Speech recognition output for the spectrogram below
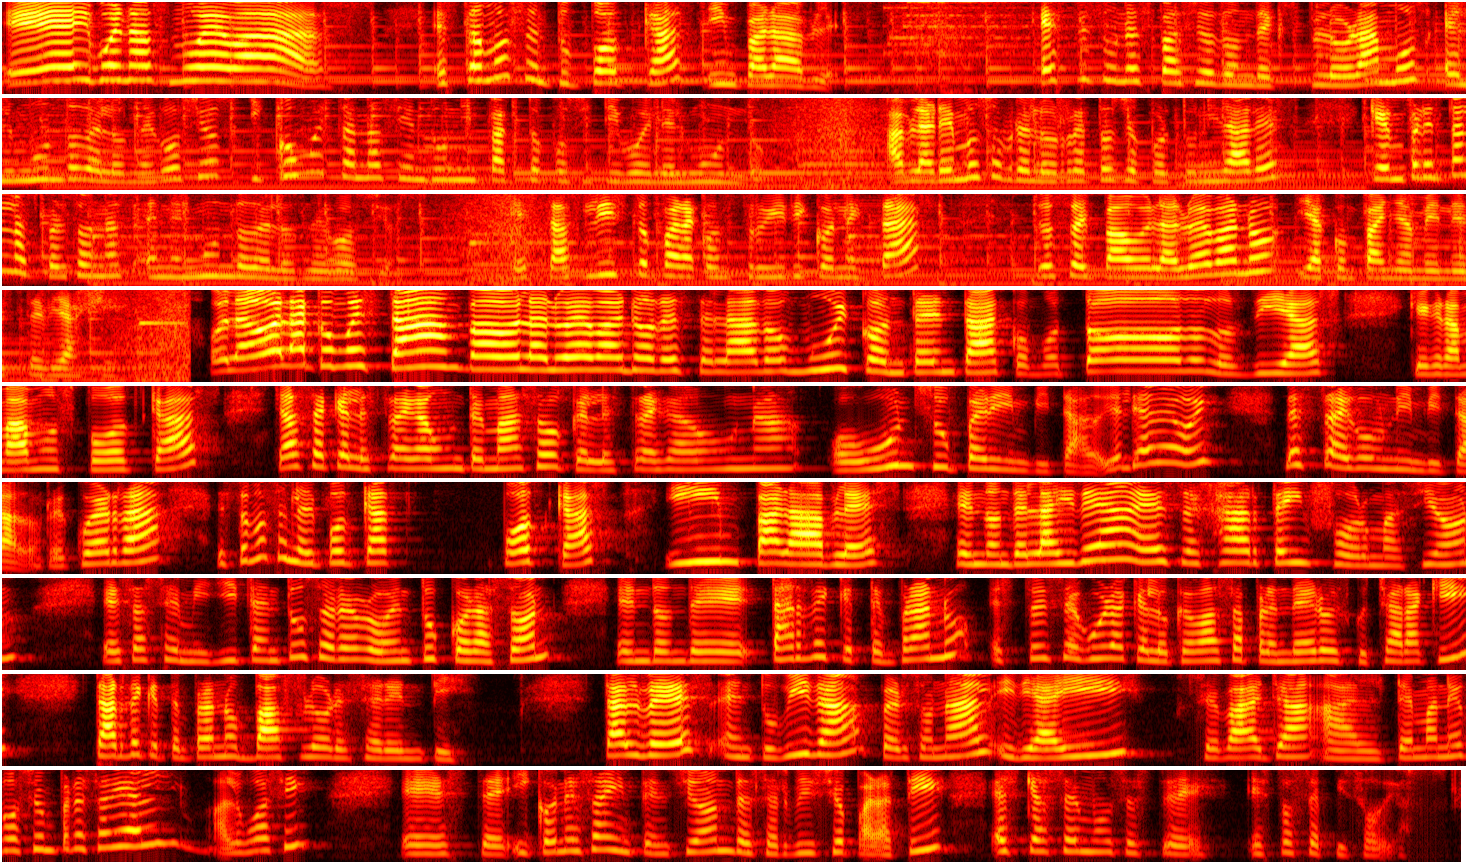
¡Hey, buenas nuevas! Estamos en tu podcast Imparables. Este es un espacio donde exploramos el mundo de los negocios y cómo están haciendo un impacto positivo en el mundo. Hablaremos sobre los retos y oportunidades que enfrentan las personas en el mundo de los negocios. ¿Estás listo para construir y conectar? Yo soy Paola Luébano y acompáñame en este viaje. Hola, hola, ¿cómo están? Paola Luébano de este lado, muy contenta como todos los días que grabamos podcast. Ya sea que les traiga un temazo o que les traiga una o un súper invitado. Y el día de hoy les traigo un invitado. Recuerda, estamos en el podcast podcast imparables, en donde la idea es dejarte información, esa semillita en tu cerebro, en tu corazón, en donde tarde que temprano, estoy segura que lo que vas a aprender o escuchar aquí, tarde que temprano va a florecer en ti. Tal vez en tu vida personal y de ahí se vaya al tema negocio empresarial, algo así. Este, y con esa intención de servicio para ti es que hacemos este, estos episodios.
